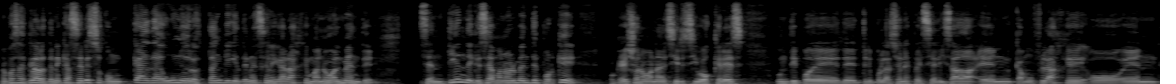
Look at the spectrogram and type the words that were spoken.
Me pasa, claro, tenés que hacer eso con cada uno de los tanques que tenés en el garaje manualmente. Se entiende que sea manualmente, ¿por qué? Porque ellos nos van a decir si vos querés un tipo de, de tripulación especializada en camuflaje o en,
